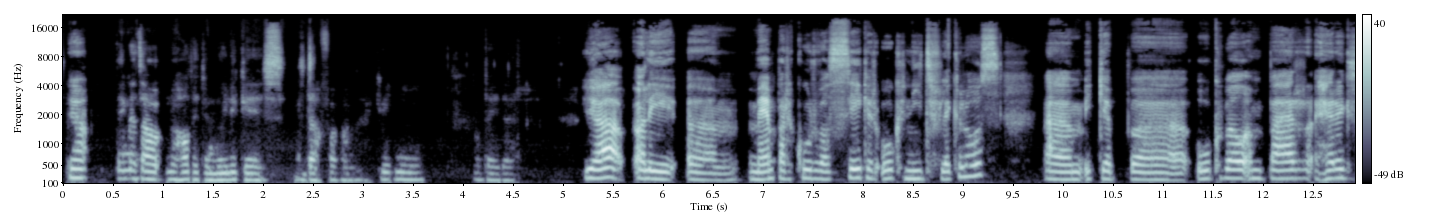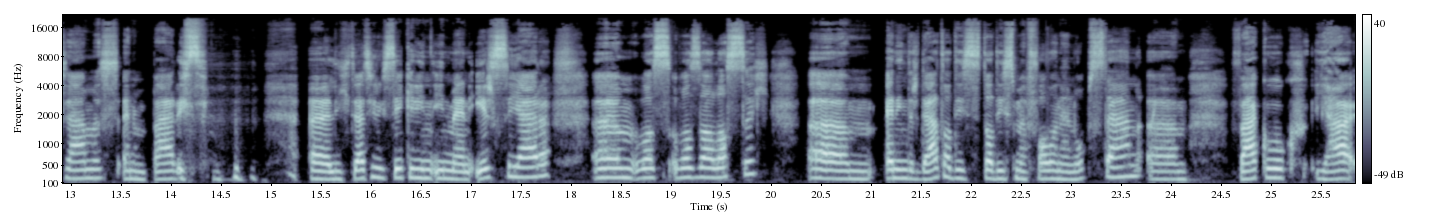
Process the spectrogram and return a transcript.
Ja. Ik denk dat dat nog altijd een moeilijke is, de dag van vandaag. Ik weet niet wat hij daar... Ja, allee, ehm, mijn parcours was zeker ook niet vlekkeloos. Ehm, ik heb eh, ook wel een paar herexamens en een paar is eh licht uitgelegd. Zeker in, in mijn eerste jaren ehm, was, was dat lastig. Ehm, en inderdaad, dat is, dat is met vallen en opstaan. Vaak ook, ja,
